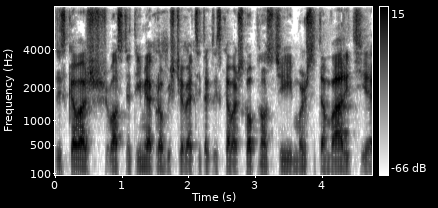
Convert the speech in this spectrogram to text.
Získavaš vlastne tým, jak robíš tie veci, tak získavaš schopnosti, môžeš si tam váriť tie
